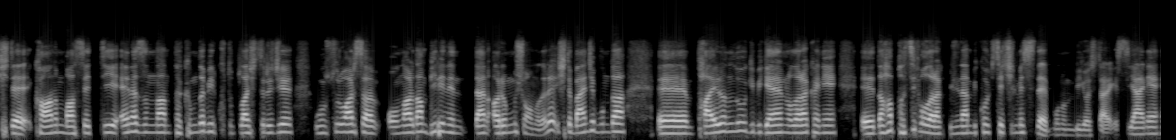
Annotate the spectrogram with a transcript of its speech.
İşte Kaan'ın bahsettiği en azından takımda bir kutuplaştırıcı unsur varsa onlardan birinden arınmış olmaları. İşte bence bunda e, Tyron Lue gibi genel olarak hani e, daha pasif olarak bilinen bir koç seçilmesi de bunun bir göstergesi. Yani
